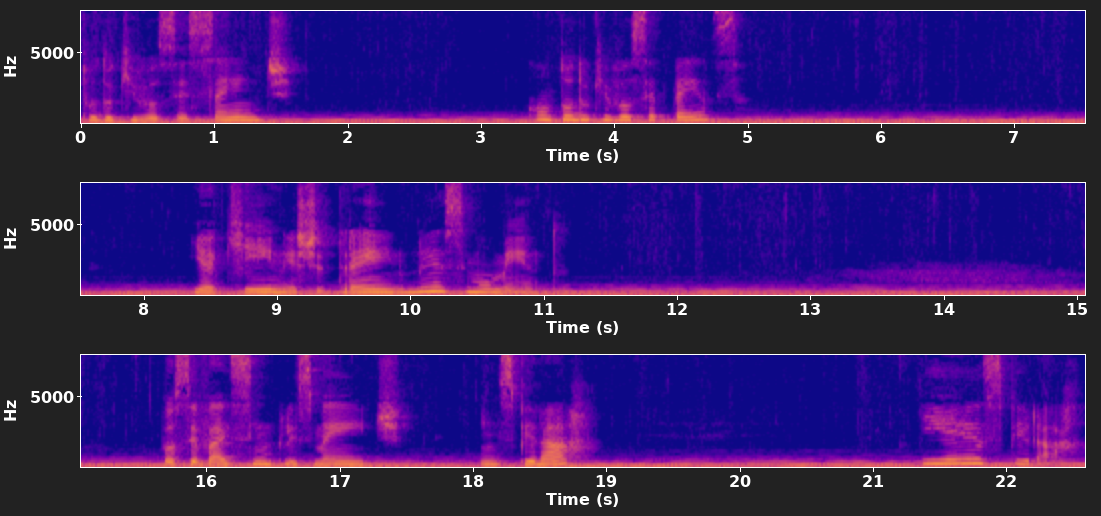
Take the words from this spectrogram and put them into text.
tudo o que você sente com tudo o que você pensa. E aqui neste treino, nesse momento, você vai simplesmente inspirar e expirar.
